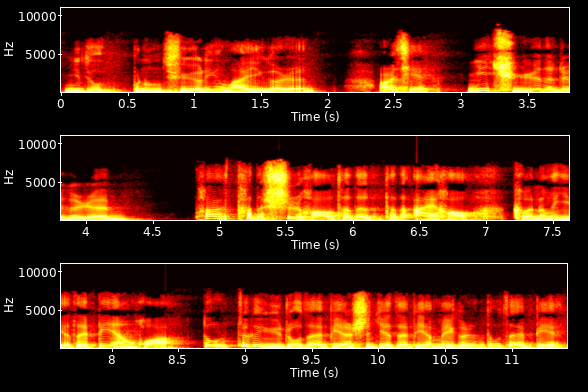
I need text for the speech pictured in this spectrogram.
你就不能取悦另外一个人，而且你取悦的这个人，他他的嗜好、他的他的爱好可能也在变化，都这个宇宙在变，世界在变，每个人都在变，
